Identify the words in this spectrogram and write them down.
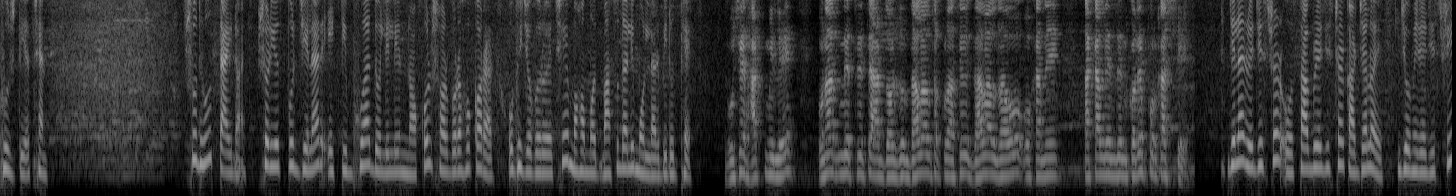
ঘুষ দিয়েছেন। শুধু তাই নয়, শরীয়তপুর জেলার একটি ভুয়া দলিলের নকল সরবরাহ করার অভিযোগও রয়েছে মোহাম্মদ মাসুদ আলী মোল্লার বিরুদ্ধে। ঘুষের হাট মিলে ওনার নেতৃত্বে আট দশজন দালাল চক্র আছে। দালালরাও ওখানে টাকা লেনদেন করে প্রকাশ্যে। জেলা রেজিস্ট্রার ও সাব রেজিস্ট্রার কার্যালয়ে জমি রেজিস্ট্রি,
